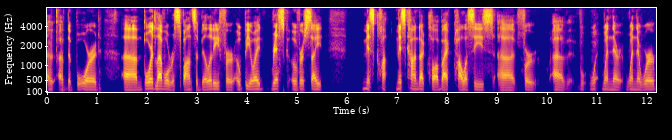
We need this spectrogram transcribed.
of, of the board, um, board level responsibility for opioid risk oversight, misconduct clawback policies uh, for uh, w- when there when there were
